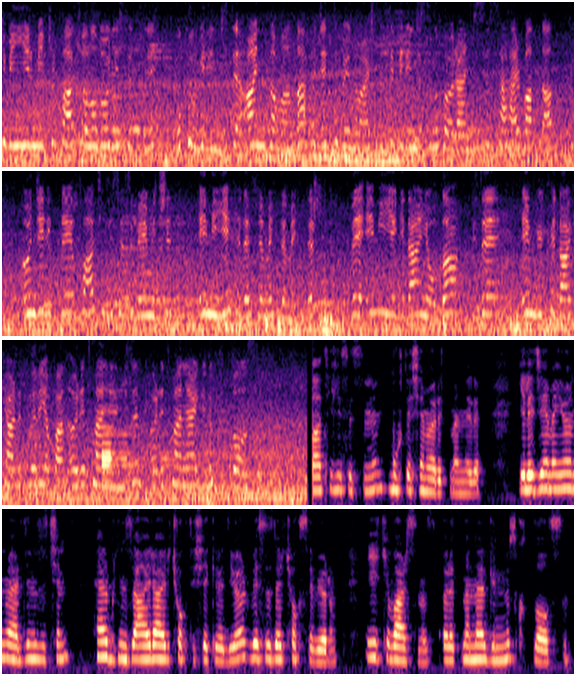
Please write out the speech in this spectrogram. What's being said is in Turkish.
2022 Fatih Anadolu Lisesi okul birincisi, aynı zamanda Hacettepe Üniversitesi birinci sınıf öğrencisi Seher Battal. Öncelikle Fatih Lisesi benim için en iyi hedeflemek demektir. Ve en iyiye giden yolda bize en büyük fedakarlıkları yapan öğretmenlerimizin Öğretmenler Günü kutlu olsun. Fatih Lisesi'nin muhteşem öğretmenleri. Geleceğime yön verdiğiniz için her birinize ayrı ayrı çok teşekkür ediyor ve sizleri çok seviyorum. İyi ki varsınız. Öğretmenler gününüz kutlu olsun.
